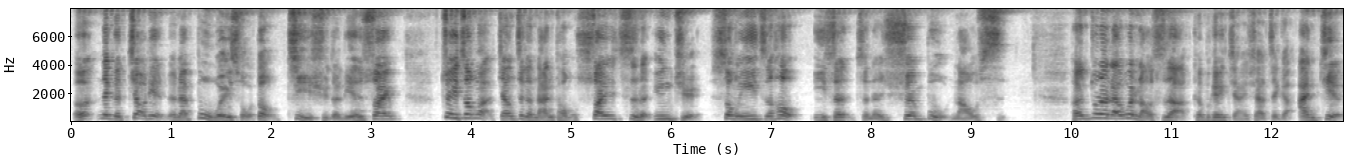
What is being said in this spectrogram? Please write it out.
而那个教练仍然不为所动，继续的连摔。最终啊，将这个男童摔至了晕厥，送医之后，医生只能宣布脑死。很多人来问老师啊，可不可以讲一下这个案件？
